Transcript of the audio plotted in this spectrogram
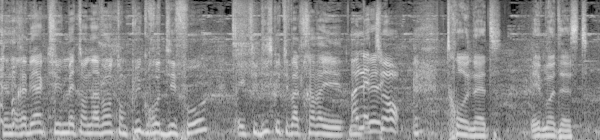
J'aimerais bien que tu mettes en avant ton plus gros défaut et que tu dises que tu vas le travailler. Donc, Honnêtement, Trop honnête et modeste.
